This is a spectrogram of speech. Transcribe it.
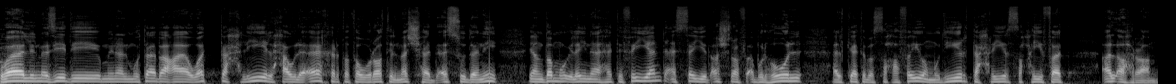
وللمزيد من المتابعة والتحليل حول آخر تطورات المشهد السوداني ينضم إلينا هاتفيا السيد أشرف أبو الهول الكاتب الصحفي ومدير تحرير صحيفة الأهرام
